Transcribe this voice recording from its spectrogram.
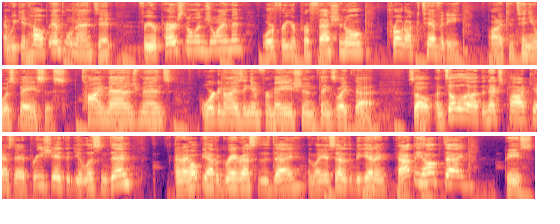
and we can help implement it for your personal enjoyment or for your professional productivity on a continuous basis. Time management, organizing information, things like that. So until uh, the next podcast, I appreciate that you listened in, and I hope you have a great rest of the day. And like I said at the beginning, happy hump day. Peace.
